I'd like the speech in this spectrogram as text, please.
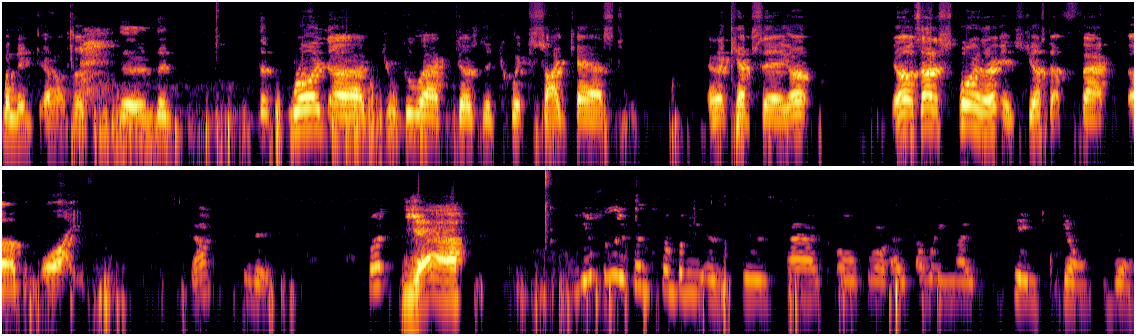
when they uh, the the the the Ron uh, Drew Gulak does the Twitch sidecast, and I kept saying, "Oh, you know, it's not a spoiler. It's just a fact of life." Yeah, it is. But yeah. usually when somebody is, is as over as LA Knight, they don't win.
